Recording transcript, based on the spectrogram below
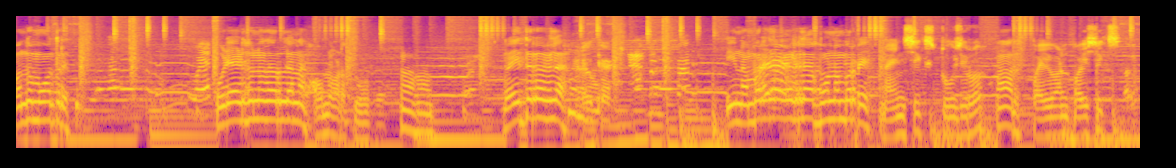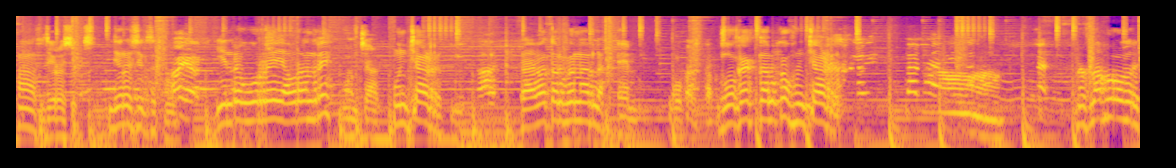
ಒಂದು ಮೂವತ್ತು ರೀ. ಉಡಿ ಎರಡು ಹ್ಮ್ ಅವ್ನು ಹೊಡ್ತು ಹಾಂ ಹಾಂ. ರೈತರಲ್ಲ ಈ ನಂಬರ್ ಹೇಳ್ರಿ ಫೋನ್ ನಂಬರ್ ರೀ ನೈನ್ ಸಿಕ್ಸ್ ಟೂ ಜೀರೋ ಹಾಂ ರೀ. ಫೈವ್ ಒನ್ ಫೈವ್ ಸಿಕ್ಸ್ ಹಾಂ ಜೀರೋ ಸಿಕ್ಸ್. Zero six. ಏನ್ರ ಊರ್ರಿ ಯಾವ್ರಂದ್ರಿ? ಹುಂಚಾಡ್ ಹುಂಚಾಡ್ರಿ ರಾಯಬಾಗ್ ತಾಲೂಕನರ್ಲ ಏನು ಗೋಕಾಕ್ ಗೋಕಾಕ್ ತಾಲೂಕ ಹುಂಚಾಡ್ರಿ ನಸ್ಲಾಪುರ ಹೋದ್ರಿ.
